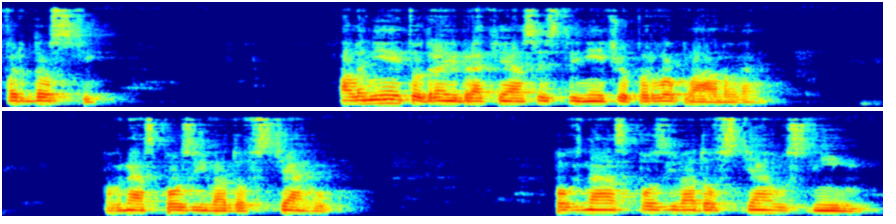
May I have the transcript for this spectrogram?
tvrdosti. Ale nie je to, drahí bratia a sestry, niečo prvoplánové. Boh nás pozýva do vzťahu. Boh nás pozýva do vzťahu s ním.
